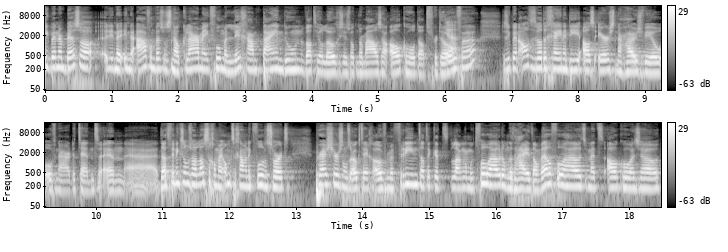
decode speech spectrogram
Ik ben er best wel in de, in de avond best wel snel klaar mee. Ik voel mijn lichaam pijn doen, wat heel logisch is. Want normaal zou alcohol dat verdoven. Dus ik ben altijd wel degene die als eerst naar huis wil of naar de tent. En eh, dat vind ik soms wel lastig om mee om te gaan. Want ik voel een soort pressure, soms ook tegenover mijn vriend... dat ik het langer moet volhouden, omdat hij het dan wel volhoudt met alcohol en zo.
